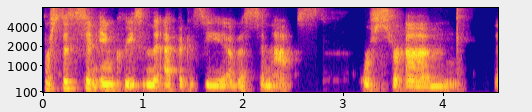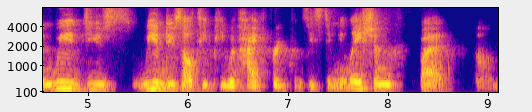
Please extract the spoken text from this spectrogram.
persistent increase in the efficacy of a synapse or um, and we use we induce LTP with high frequency stimulation, but um,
